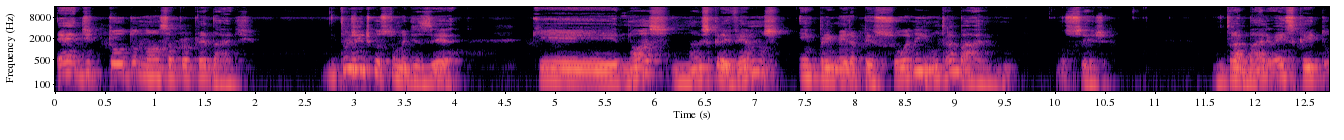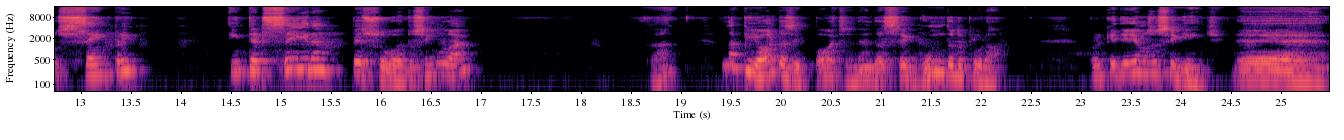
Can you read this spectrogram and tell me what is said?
é de todo nossa propriedade. Então a gente costuma dizer que nós não escrevemos em primeira pessoa nenhum trabalho. Né? Ou seja, um trabalho é escrito sempre em terceira pessoa do singular, tá? na pior das hipóteses, né, da segunda do plural. Porque diríamos o seguinte: é...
